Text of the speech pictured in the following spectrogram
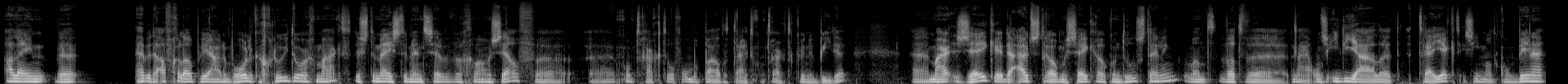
alleen we hebben de afgelopen jaren een behoorlijke groei doorgemaakt. Dus de meeste mensen hebben we gewoon zelf uh, uh, contracten of onbepaalde tijdcontracten kunnen bieden. Uh, maar zeker, de uitstroom is zeker ook een doelstelling. Want wat we, nou, ons ideale traject is: iemand komt binnen,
